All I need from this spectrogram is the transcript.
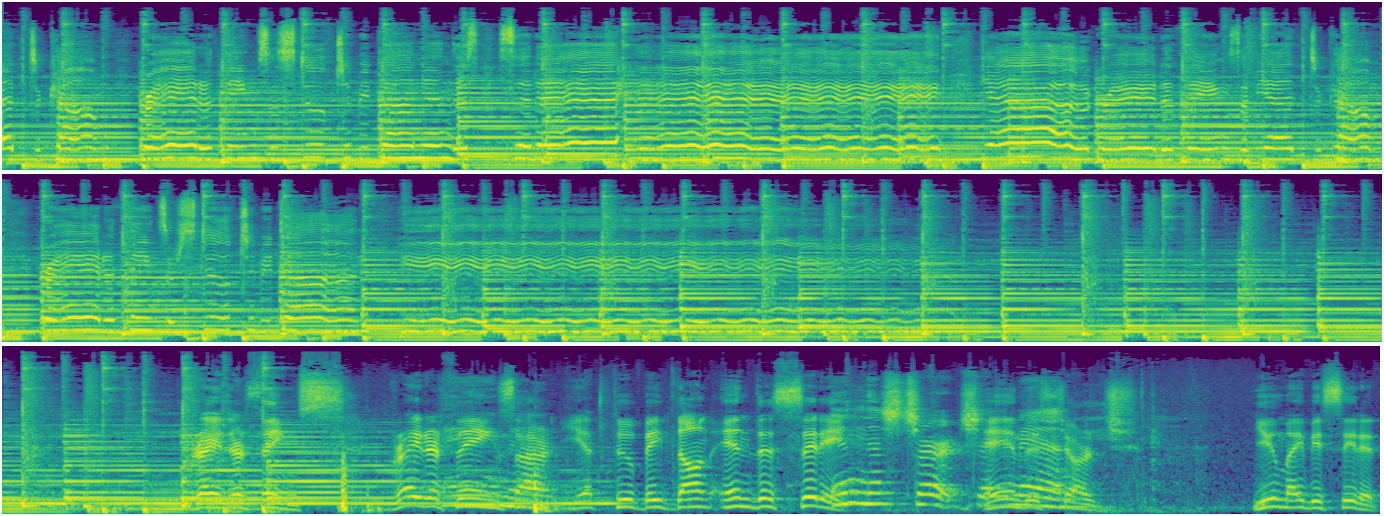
yet to come. Greater things are still to be done in this city. Yeah, greater things have yet to come. Greater things are still to be done. Here. Greater things, greater Amen. things are yet to be done in this city. In this church. Amen. In this church. You may be seated.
